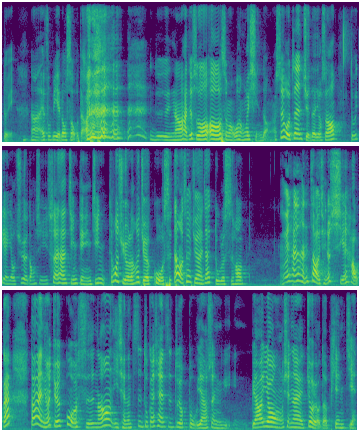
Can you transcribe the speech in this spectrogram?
对，那，FB 也都搜不到。对 对，然后他就说，哦，什么我很会形容啊。所以我真的觉得有时候读一点有趣的东西，虽然它是经典已经，或许有人会觉得过时，但我真的觉得你在读的时候。因为它是很早以前就写好的，当然你会觉得过时，然后以前的制度跟现在制度又不一样，所以你不要用现在旧有的偏见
